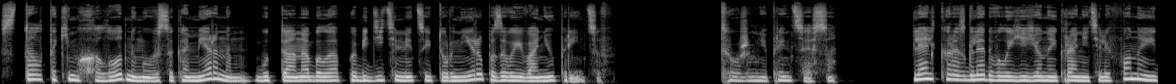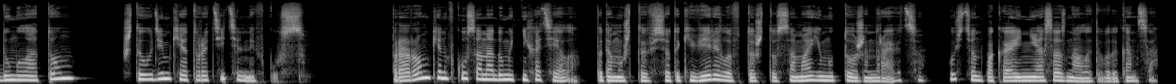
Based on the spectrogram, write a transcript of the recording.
стал таким холодным и высокомерным, будто она была победительницей турнира по завоеванию принцев. Тоже мне принцесса. Лялька разглядывала ее на экране телефона и думала о том, что у Димки отвратительный вкус. Про Ромкин вкус она думать не хотела, потому что все таки верила в то, что сама ему тоже нравится, пусть он пока и не осознал этого до конца.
